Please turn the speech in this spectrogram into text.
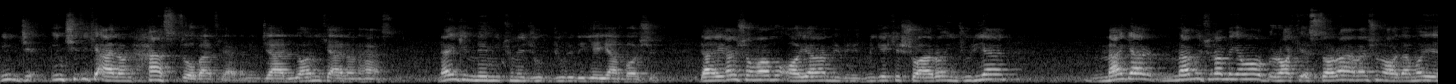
این, این چیزی که الان هست صحبت کردم. این جریانی که الان هست. نه اینکه نمی‌تونه جور دیگه هم باشه. دقیقا شما همون آیه هم می‌بینید. میگه که شعرها اینجوری مگر من می‌تونم بگم راک استارا همشون آدمای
